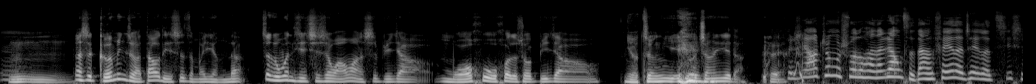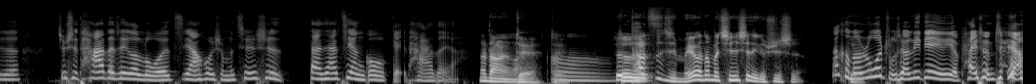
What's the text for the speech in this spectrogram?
嗯嗯嗯但是革命者到底是怎么赢的？这个问题其实往往是比较模糊，或者说比较有争议，有争议的。对，可是要这么说的话，那让子弹飞的这个其实就是他的这个逻辑啊，或者什么，其实是大家建构给他的呀。那当然了，，对对，嗯，就是他自己没有那么清晰的一个叙事，那可能如果主旋律电影也拍成这样，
